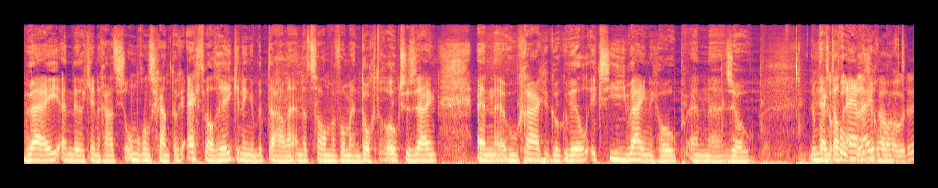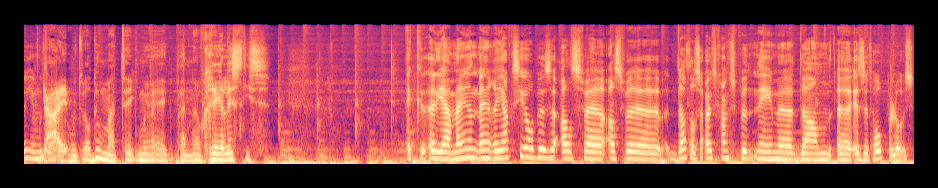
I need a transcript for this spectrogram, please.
wij en de generaties onder ons gaan toch echt wel rekeningen betalen. En dat zal me voor mijn dochter ook zo zijn. En eh, hoe graag ik ook wil, ik zie weinig hoop en eh, zo. Je moet denk er dat erger wordt. houden. Je moet ja, ook- je moet wel doen, maar ik, ik ben ook realistisch. Ik, eh, ja, mijn, mijn reactie op is als we, als we dat als uitgangspunt nemen, dan eh, is het hopeloos.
